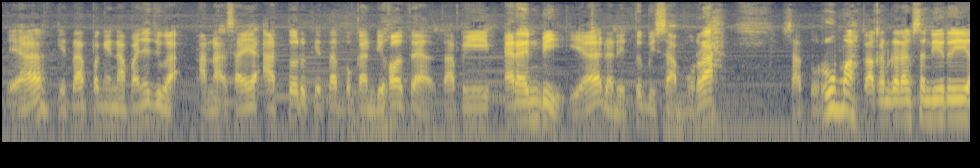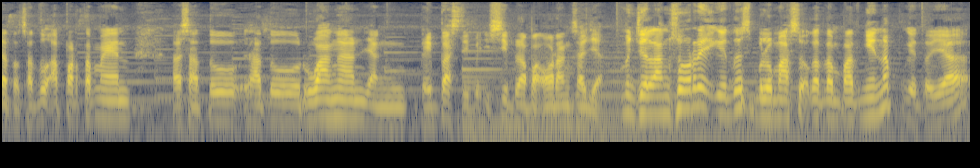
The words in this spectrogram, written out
ya kita penginapannya juga anak saya atur kita bukan di hotel tapi R&B ya dan itu bisa murah satu rumah bahkan kadang sendiri atau satu apartemen eh, satu satu ruangan yang bebas diisi berapa orang saja. Menjelang sore gitu sebelum masuk ke tempat nginep gitu ya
